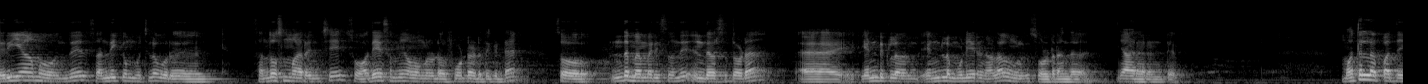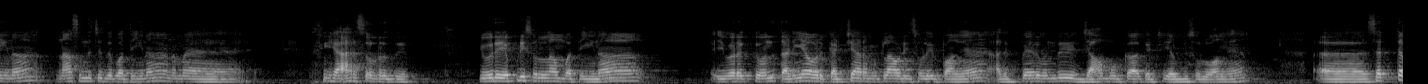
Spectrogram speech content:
தெரியாமல் வந்து சந்திக்கும் போச்சில் ஒரு சந்தோஷமாக இருந்துச்சு. ஸோ அதே சமயம் அவங்களோட ஃபோட்டோ எடுத்துக்கிட்டேன். ஸோ இந்த மெமரிஸ் வந்து இந்த வருஷத்தோட எண்டுக்குள்ள வந்து எண்டில் முடியறனால உங்களுக்கு சொல்கிறேன் அந்த யார் யாருன்ட்டு. முதல்ல பார்த்தீங்கன்னா நான் சந்தித்தது பார்த்தீங்கன்னா நம்ம யார் சொல்கிறது இவர் எப்படி சொல்லலாம் பார்த்தீங்கன்னா இவருக்கு வந்து தனியாக ஒரு கட்சி ஆரம்பிக்கலாம் அப்படின்னு சொல்லியிருப்பாங்க. அதுக்கு பேர் வந்து ஜாமுகா கட்சி அப்படின்னு சொல்லுவாங்க. செத்த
